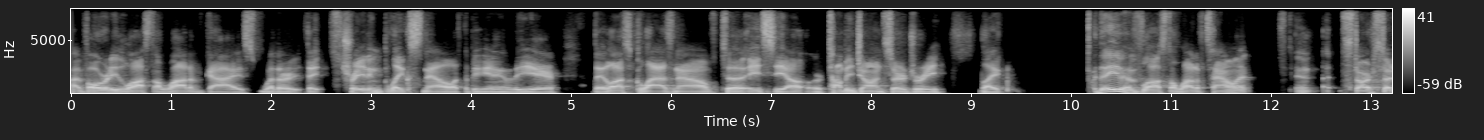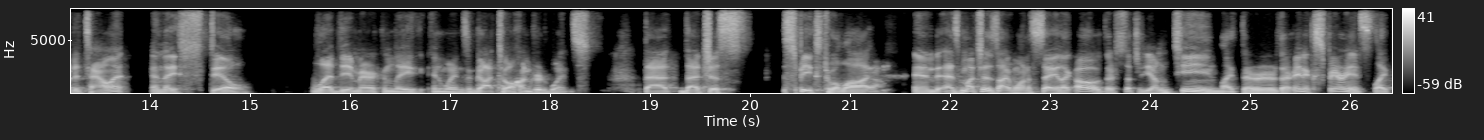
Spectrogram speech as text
I've already lost a lot of guys, whether they trading Blake Snell at the beginning of the year, they lost Glasnow to ACL or Tommy John surgery. Like they have lost a lot of talent and star-studded talent, and they still led the American League in wins and got to 100 wins. That that just speaks to a lot. Yeah. And as much as I want to say, like, oh, they're such a young team, like they're they're inexperienced, like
